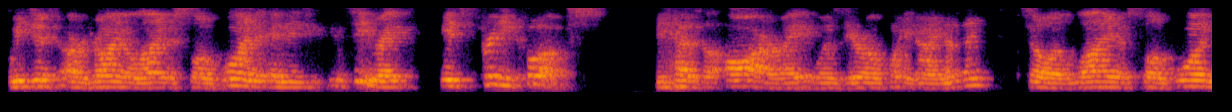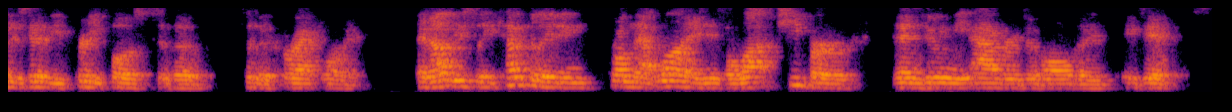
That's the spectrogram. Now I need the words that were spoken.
we just are drawing a line of slope one, and as you can see, right, it's pretty close. Because the R, right, was zero point nine nine, so a line of slope one is gonna be pretty close to the, to the correct line. And obviously calculating from that line is a lot cheaper than doing the average of all the examples.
